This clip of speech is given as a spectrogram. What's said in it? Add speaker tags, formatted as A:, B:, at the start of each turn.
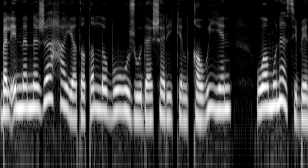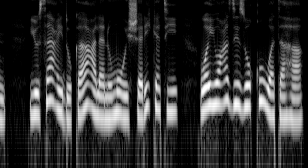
A: بل إن النجاح يتطلب وجود شريك قوي ومناسب يساعدك على نمو الشركة ويعزز قوتها.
